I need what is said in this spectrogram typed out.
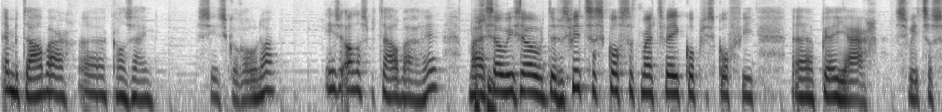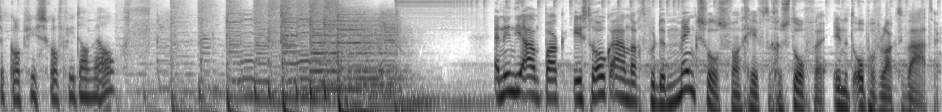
en betaalbaar kan zijn. Sinds corona is alles betaalbaar. Hè? Maar sowieso, de Zwitsers kost het maar twee kopjes koffie per jaar. Zwitserse kopjes koffie dan wel. En in die aanpak is er ook aandacht voor de mengsels van giftige stoffen in het oppervlaktewater.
